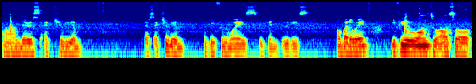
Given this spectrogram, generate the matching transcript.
Um, there's actually a there's actually a different ways we can do this. Oh, by the way, if you want to also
